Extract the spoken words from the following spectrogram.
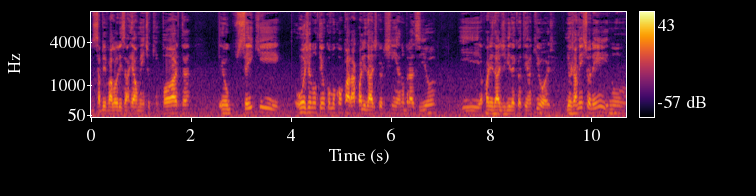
de saber valorizar realmente o que importa. Eu sei que hoje eu não tenho como comparar a qualidade que eu tinha no Brasil e a qualidade de vida que eu tenho aqui hoje. E eu já mencionei no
